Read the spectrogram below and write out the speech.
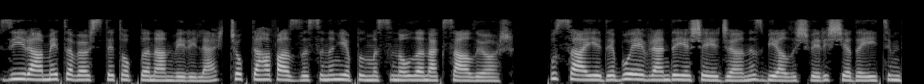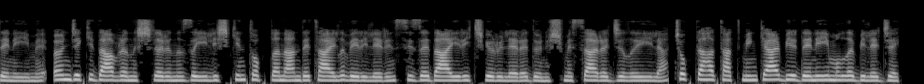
Zira Metaverse'te toplanan veriler, çok daha fazlasının yapılmasına olanak sağlıyor. Bu sayede bu evrende yaşayacağınız bir alışveriş ya da eğitim deneyimi, önceki davranışlarınıza ilişkin toplanan detaylı verilerin size dair içgörülere dönüşmesi aracılığıyla, çok daha tatminkar bir deneyim olabilecek.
